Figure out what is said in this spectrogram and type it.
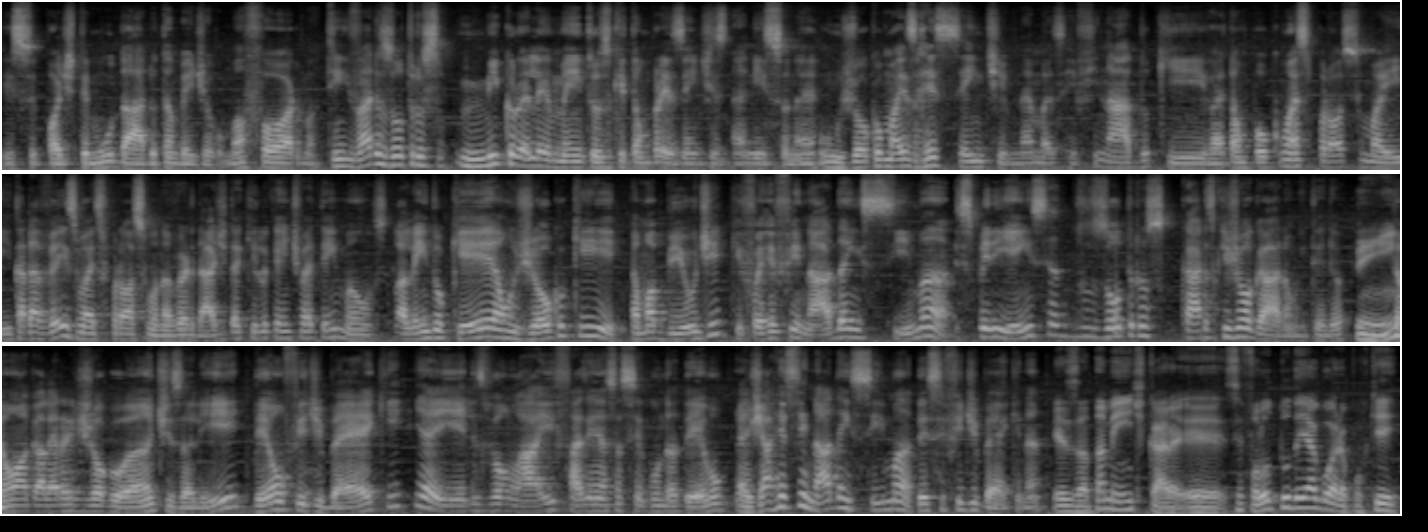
Isso pode ter mudado também de alguma forma. Tem vários outros microelementos que estão presentes né, nisso, né? Um jogo mais recente, né, mais refinado, que vai estar um pouco mais próximo aí, cada vez mais próximo, na verdade, daquilo que a gente vai ter em mãos. Além do que, é um jogo que é uma build que foi refinada em cima da experiência dos outros caras que jogaram, entendeu? Sim. Então a galera que jogou antes ali, deu um feedback e aí eles vão lá e fazem essa segunda demo é, já refinada em cima desse feedback, né? Exatamente, cara. É, você falou tudo aí agora, porque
